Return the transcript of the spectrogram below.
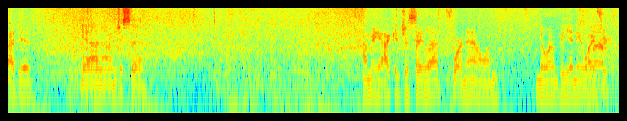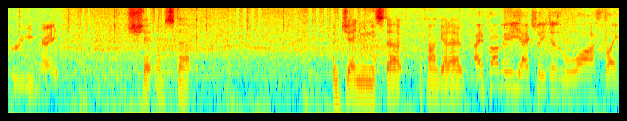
I did. Yeah, I know. I'm just saying. I mean, I could just say lap four now and no one would be any wiser. Lap three. Right? Shit, I'm stuck. I'm genuinely stuck. I can't get out. I probably actually just lost like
